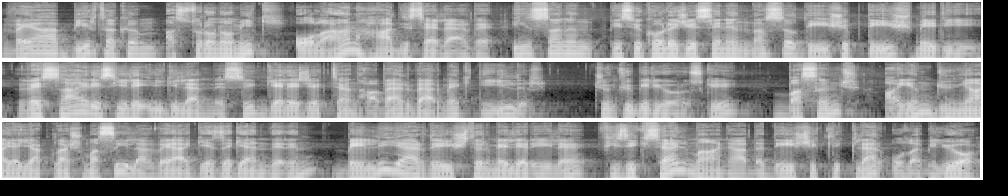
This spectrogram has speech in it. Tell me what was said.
veya bir takım astronomik olağan hadiselerde insanın psikolojisinin nasıl değişip değişmediği vesairesiyle ilgilenmesi gelecekten haber vermek değildir. Çünkü biliyoruz ki basınç ayın dünyaya yaklaşmasıyla veya gezegenlerin belli yer değiştirmeleriyle fiziksel manada değişiklikler olabiliyor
